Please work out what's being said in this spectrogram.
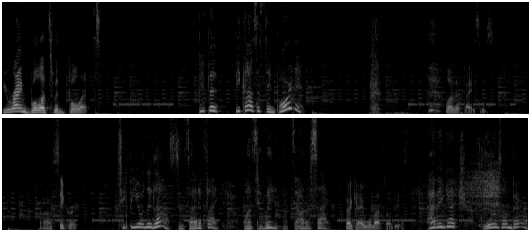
You rain bullets with bullets. Be- be- because it's important. Love their faces. Uh, secret. TP only lasts inside a fight. Once you win, it's out of sight. Okay, well that's obvious. Having extra feels unbearable.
